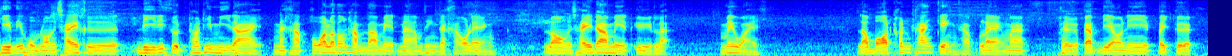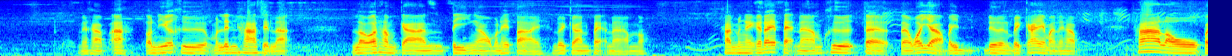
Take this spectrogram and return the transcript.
ทีมที่ผมลองใช้คือดีที่สุดเท่าที่มีได้นะครับ เพราะว่าเราต้องทำดาเมจน้ำถึงจะเข้าแรง ลองใช้ดาเมจอื่นละ ไม่ไหว แล้วบอสค่อนข้างเก่งครับ แรงมาก เผลอแป๊บเดียวนี่ไปเกิดนะครับ อะ ตอนนี้ก็คือมันเล่นท่าเสร็จละ เราก็ทำการตีเงามันให้ตาย โดยการแปะน้ำเนาะทำยังไงก็ได้แปะน้ำคือ แต่แต่ว่าอย่าไปเดินไปใกล้มันนะครับ ถ้าเราไป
